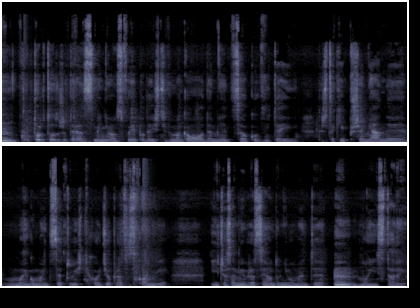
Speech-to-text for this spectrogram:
to, to, że teraz zmieniłam swoje podejście, wymagało ode mnie całkowitej też takiej przemiany mojego mindsetu, jeśli chodzi o pracę z końmi. I czasami wracają do mnie momenty mojej starej,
